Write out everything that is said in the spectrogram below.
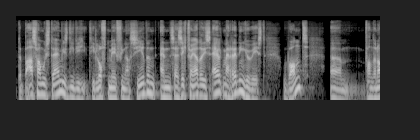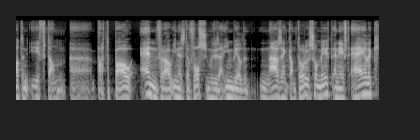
De baas van Woestijnvis, die, die die loft mee financierde. En zij zegt van, ja, dat is eigenlijk mijn redding geweest. Want um, Van den Houten heeft dan uh, Bart de Pauw en vrouw Ines de Vos, moet je dat inbeelden, naar zijn kantoor gesommeerd. En heeft eigenlijk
